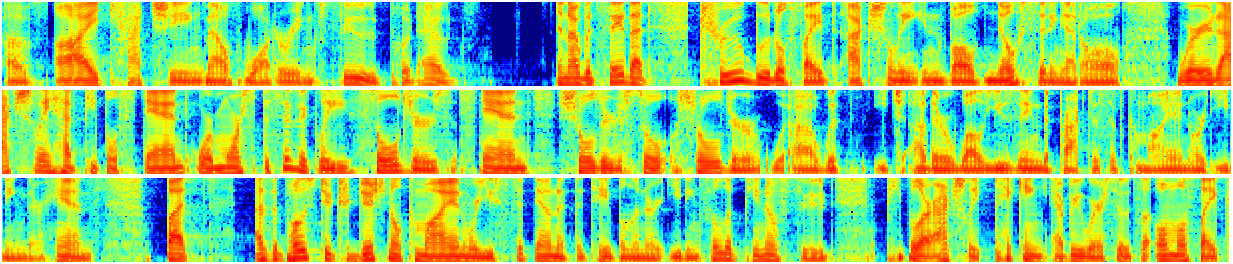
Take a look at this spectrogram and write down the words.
of eye catching, mouth watering food put out. And I would say that true boodle fight actually involved no sitting at all, where it actually had people stand, or more specifically, soldiers stand shoulder to shoulder uh, with each other while using the practice of kamayan or eating their hands. But as opposed to traditional Kamayan where you sit down at the table and are eating Filipino food, people are actually picking everywhere. So it's almost like,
